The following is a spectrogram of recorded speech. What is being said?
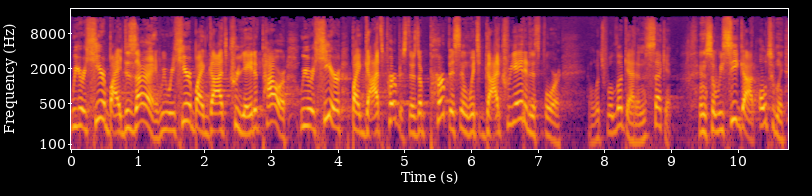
We were here by design. We were here by God's creative power. We were here by God's purpose. There's a purpose in which God created us for, and which we'll look at in a second. And so we see God ultimately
